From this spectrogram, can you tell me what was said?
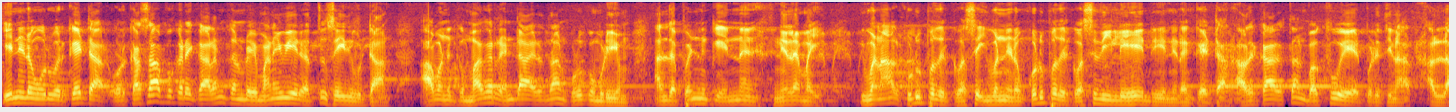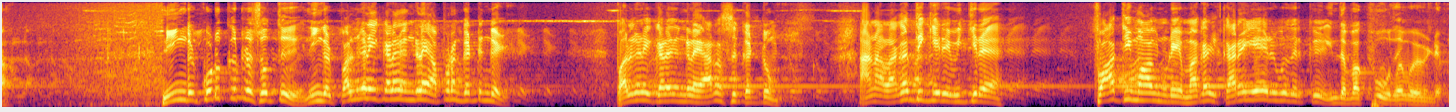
என்னிடம் ஒருவர் கேட்டார் ஒரு கசாப்பு கடைக்காரன் தன்னுடைய மனைவியை ரத்து செய்து விட்டான். அவனுக்கு மகர் ரெண்டாயிரம் தான் கொடுக்க முடியும். அந்த பெண்ணுக்கு என்ன நிலைமை? இவனால் கொடுப்பதற்கு வசதி இவனிடம் கொடுப்பதற்கு வசதி இல்லையே என்று என்னிடம் கேட்டார். அதற்காகத்தான் பக்ஃபுவை ஏற்படுத்தினார். அல்லாஹ். நீங்கள் கொடுக்கின்ற சொத்து நீங்கள் பல்கலைக்கழகங்களை அப்புறம் கட்டுங்கள். பல்கலைக்கழகங்களை அரசு கட்டும். ஆனால் அகத்திக்கீரை விற்கிற ஃபாத்திமாவினுடைய மகள் கரையேறுவதற்கு இந்த வக்ஃபு உதவ வேண்டும்.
